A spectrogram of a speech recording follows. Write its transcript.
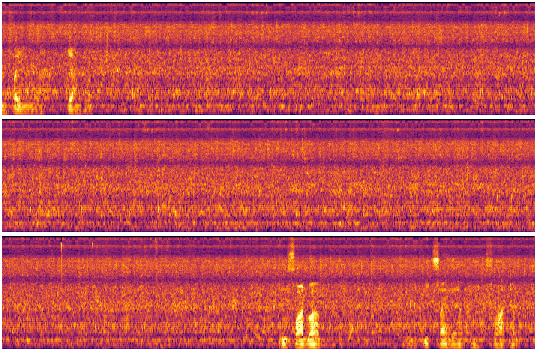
ันไฟอยู่อย่างก่อนเป็นฟอร์ดว่าครับปิดไฟด้วยครับฟอร์ดครับ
